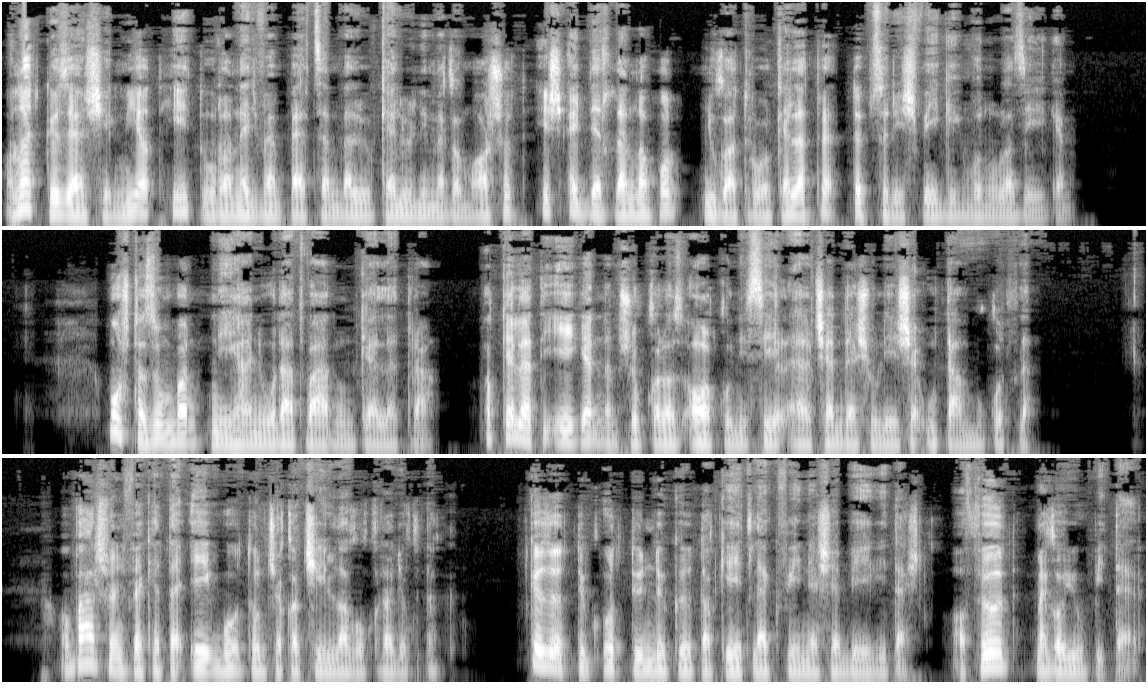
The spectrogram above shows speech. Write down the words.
A nagy közelség miatt 7 óra 40 percen belül kerülni meg a marsot, és egyetlen napon, nyugatról keletre, többször is végigvonul az égen. Most azonban néhány órát várnunk kellett rá. A keleti égen nem sokkal az alkonyi szél elcsendesülése után bukott le. A bársony fekete égbolton csak a csillagok ragyogtak. Közöttük ott tündökölt a két legfényesebb égitest, a Föld meg a Jupiter.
